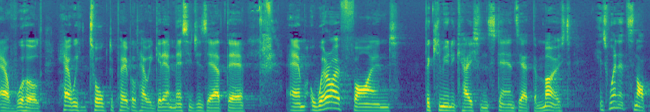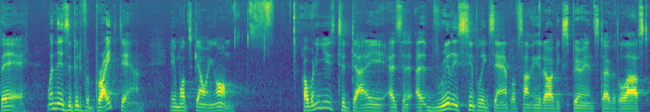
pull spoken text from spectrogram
our world, how we talk to people, how we get our messages out there. And where I find the communication stands out the most is when it's not there, when there's a bit of a breakdown in what's going on. I want to use today as a, a really simple example of something that I've experienced over the last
